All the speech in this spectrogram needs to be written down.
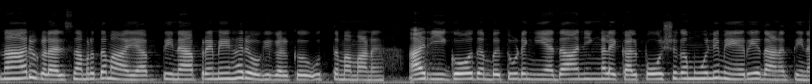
നാരുകളാൽ സമൃദ്ധമായ തിന പ്രമേഹ രോഗികൾക്ക് ഉത്തമമാണ്. അരി ഗോതമ്പ് തുടങ്ങിയ ധാന്യങ്ങളെക്കാൾ പോഷകമൂല്യമേറിയതാണ് തിന.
